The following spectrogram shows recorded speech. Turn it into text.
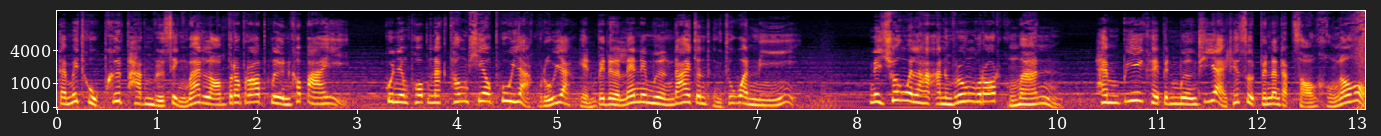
แต่ไม่ถูกพืชพันธุ์หรือสิ่งแวดล้อมรอบๆกลืนเข้าไป คุณยังพบนักท่องเที่ยวผู้อยากรู้อยากเห็นไปเดินเล่นในเมืองได้จนถึงทุกวันนี้ ในช่วงเวลาอันรุ่งโรจน์ของมันแฮมปี้เคยเป็นเมืองที่ใหญ่ที่สุดเป็นอันดับสองของโลก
